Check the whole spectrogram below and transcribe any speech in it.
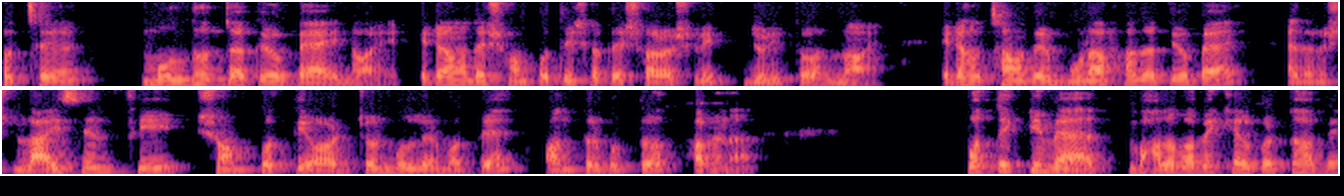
হচ্ছে মূলধন জাতীয় ব্যয় নয়, এটা আমাদের সম্পত্তির সাথে সরাসরি জড়িত নয়। এটা হচ্ছে আমাদের মুনাফা জাতীয় ব্যয় লাইসেন্স ফি সম্পত্তি অর্জন মূল্যের মধ্যে অন্তর্ভুক্ত হবে না। প্রত্যেকটি ম্যাথ ভালোভাবে খেয়াল করতে হবে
